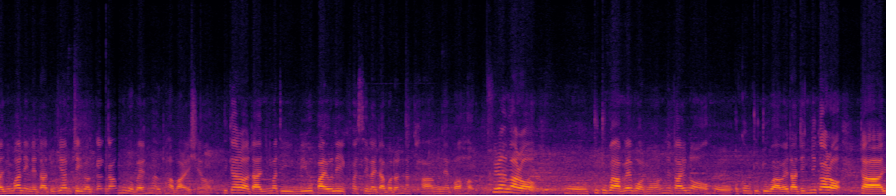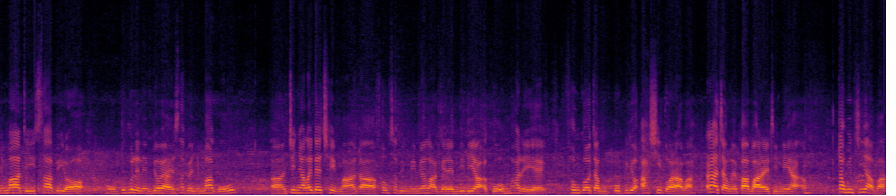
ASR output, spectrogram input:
ဒါညီမအနေနဲ့ဒါဒုတိယကြိမ်တော့ကံကောင်းမှုလို့ပဲမှတ်ထားပါတယ်ရှင်ဟုတ်ဒီကတော့ဒါညီမဒီ Mio Bio လေးခွဲစိလိုက်တာပေါ့နော်နှာခေါင်းနဲ့ပေါ့ဟုတ် freelance ကတော့ဟိုတူတူပါပဲပေါ့နော်နှစ်တိုင်းတော့ဟိုအကုန်တူတူပါပဲဒါဒီနှစ်ကတော့ဒါညီမဒီစပြီးတော့ဟိုပုပ်ပုလင်းလင်းပြောရရင်စပြီးညီမကိုအာကြီးညာလိုက်တဲ့ချိန်မှာဒါဖုန်းဆက်ပြီးမြင်မြလာခဲ့တဲ့မီဒီယာအကိုအမတွေရဲ့ဖုန်းကောကြောင့်ပို့ပြီးတော့အားရှိသွားတာပါအဲ့ဒါကြောင့်လည်းပါပါတယ်ဒီနေ့ကတော်ဝင်ကြီးရပါ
